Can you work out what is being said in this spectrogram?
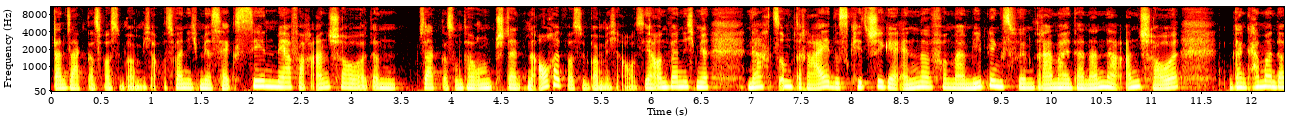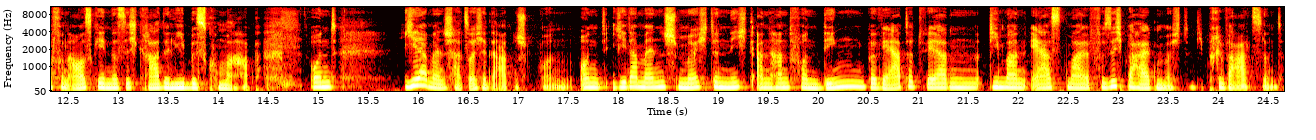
dann sagt das was über mich aus. Wenn ich mir Sexszenen mehrfach anschaue, dann sagt das unter Umständen auch etwas über mich aus. Ja, und wenn ich mir nachts um drei das kitschige Ende von meinem Lieblingsfilm dreimal hintereinander anschaue, dann kann man davon ausgehen, dass ich gerade Liebeskummer habe. Und jeder Mensch hat solche Datenspuren und jeder Mensch möchte nicht anhand von Dingen bewertet werden, die man erstmal für sich behalten möchte, die privat sind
